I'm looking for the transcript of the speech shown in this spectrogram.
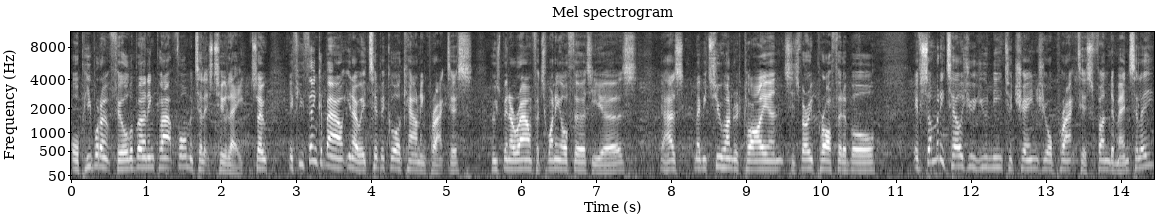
or people don't feel the burning platform until it's too late. So if you think about you know, a typical accounting practice who's been around for 20 or 30 years, it has maybe 200 clients, it's very profitable. If somebody tells you you need to change your practice fundamentally,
